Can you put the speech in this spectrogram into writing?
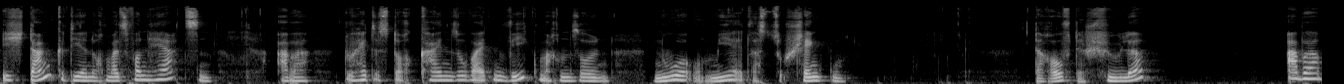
Ich danke dir nochmals von Herzen, aber du hättest doch keinen so weiten Weg machen sollen, nur um mir etwas zu schenken. Darauf der Schüler Aber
